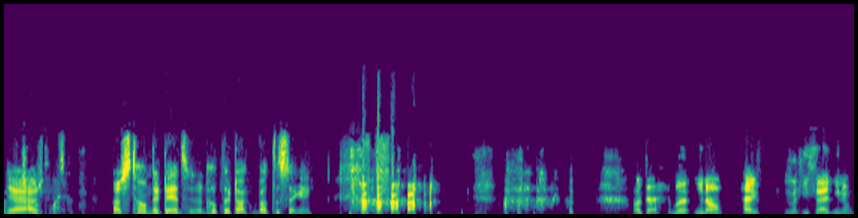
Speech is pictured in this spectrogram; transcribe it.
yeah, I was, life. I was telling they're dancing and hope they're talking about the singing. okay, but you know, hey, like he said, you know,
